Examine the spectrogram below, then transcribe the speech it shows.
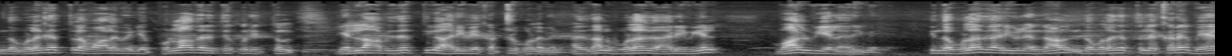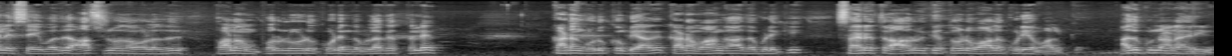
இந்த உலகத்தில் வாழ வேண்டிய பொருளாதாரத்தை குறித்தும் எல்லா விதத்திலும் அறிவை கற்றுக்கொள்ள வேண்டும். அதுதான் உலக அறிவியல் வாழ்வியல் அறிவியல். இந்த உலக அறிவியல் என்றால் இந்த உலகத்தில் இருக்கிற வேலை செய்வது ஆசீர்வாதம் உள்ளது பணம் பொருளோடு கூட இந்த உலகத்தில் கடன் கொடுக்கும்படியாக கடன் வாங்காதபடிக்கு சரீரத்தில் ஆரோக்கியத்தோடு வாழக்கூடிய வாழ்க்கை. அதுக்குண்டான அறிவு.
